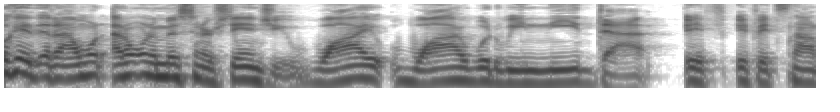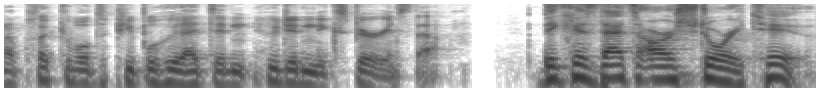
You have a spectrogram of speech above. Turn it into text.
okay. Then I want. I don't want to misunderstand you. Why? Why would we need that if if it's not applicable to people who that didn't who didn't experience that? because that's our story too.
